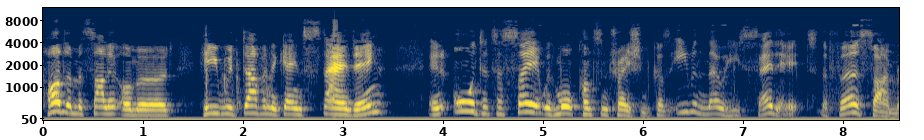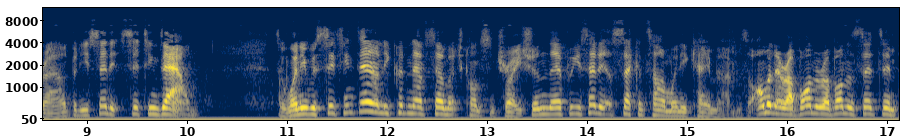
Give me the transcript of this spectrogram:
Hoda Masali Umud, he would daven again standing, in order to say it with more concentration, because even though he said it the first time round, but he said it sitting down. So when he was sitting down, he couldn't have so much concentration, therefore he said it a second time when he came home. So Omar Rabbon, Rabbon said to him,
